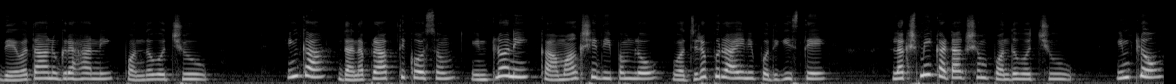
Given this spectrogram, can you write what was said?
దేవతానుగ్రహాన్ని పొందవచ్చు. ఇంకా ధనప్రాప్తి కోసం ఇంట్లోని కామాక్షి దీపంలో వజ్రపు రాయిని పొదిగిస్తే లక్ష్మీ కటాక్షం పొందవచ్చు. ఇంట్లో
